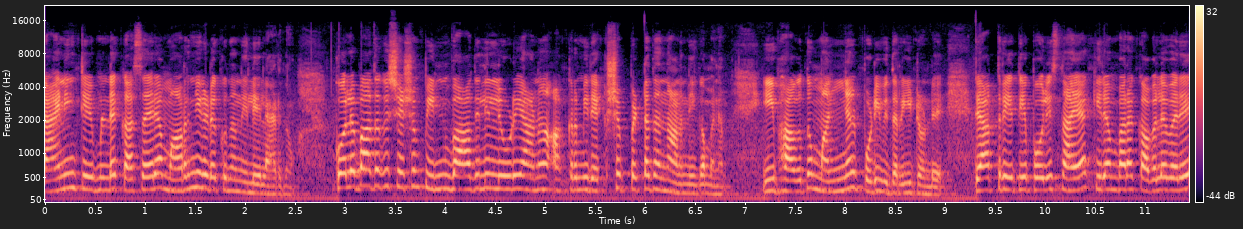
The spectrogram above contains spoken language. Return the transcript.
ഡൈനിങ് ടേബിളിന്റെ കസേര മറിഞ്ഞു കിടക്കുന്ന നിലയിലായിരുന്നു. കൊലപാതക ശേഷം പിൻവാതിലിലൂടെയാണ് അക്രമി രക്ഷപ്പെട്ടതെന്നാണ് നിഗമനം. ഈ ഭാഗത്തും മഞ്ഞൾ പൊടി വിതറിയിട്ടുണ്ട്. രാത്രി എത്തിയ പോലീസ് നായ കിരമ്പറ കവല വരെ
